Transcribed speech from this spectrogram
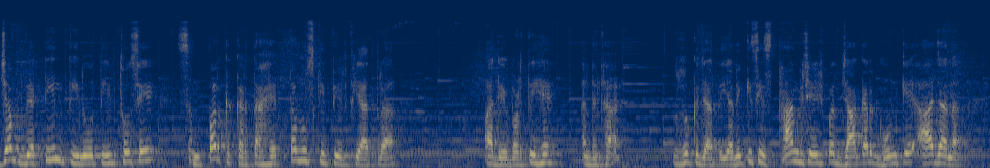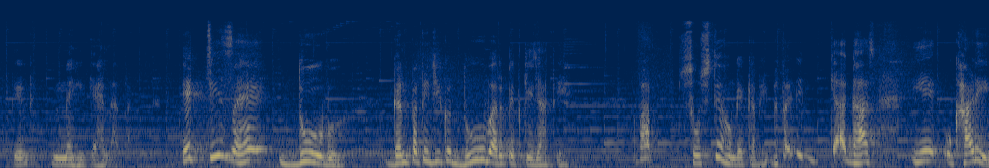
जब व्यक्ति इन तीनों तीर्थों से संपर्क करता है, तब उसकी तीर्थ यात्रा आगे बढ़ती है, अन्यथा रुक जाती यानी किसी स्थान विशेष पर जाकर घूम के आ जाना तीर्थ नहीं कहलाता। एक चीज़ है दूब। गणपति जी को दूब अर्पित की जाती है। अब आप सोचते होंगे कभी, बताइए क्या घास ये उखाड़ी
